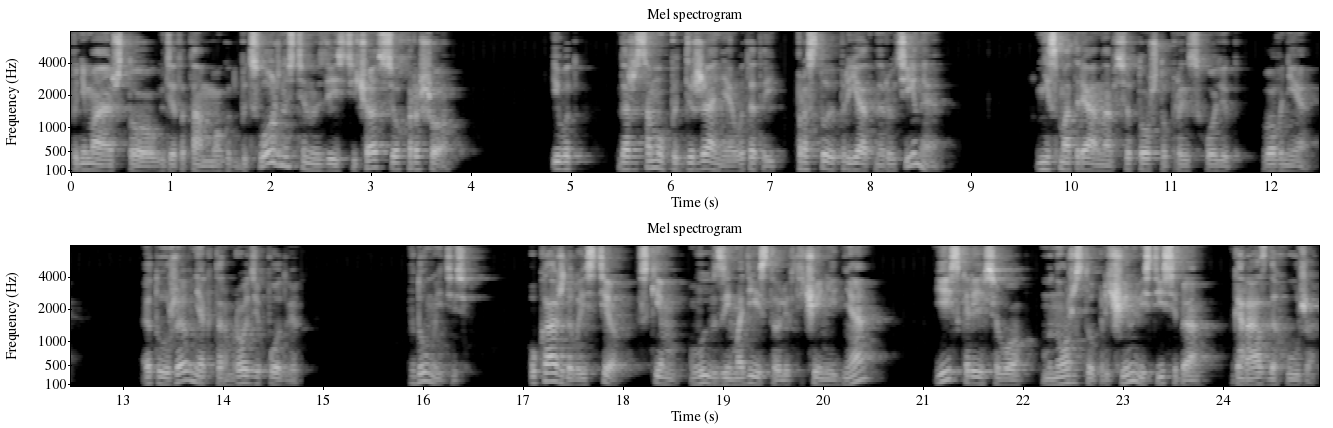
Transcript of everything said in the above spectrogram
понимая, что где-то там могут быть сложности, но здесь сейчас все хорошо. И вот даже само поддержание вот этой простой приятной рутины несмотря на все то, что происходит вовне, это уже в некотором роде подвиг. Вдумайтесь, у каждого из тех, с кем вы взаимодействовали в течение дня, есть, скорее всего, множество причин вести себя гораздо хуже.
